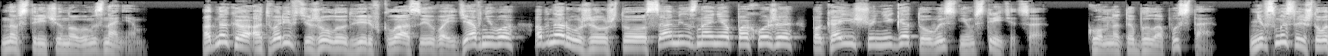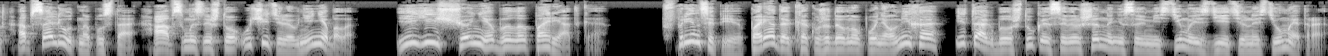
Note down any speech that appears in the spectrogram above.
навстречу новым знаниям. Однако, отворив тяжелую дверь в класс и войдя в него, обнаружил, что сами знания, похоже, пока еще не готовы с ним встретиться. Комната была пуста. Не в смысле, что вот абсолютно пуста, а в смысле, что учителя в ней не было. И еще не было порядка. В принципе, порядок, как уже давно понял Миха, и так был штукой совершенно несовместимой с деятельностью метра.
